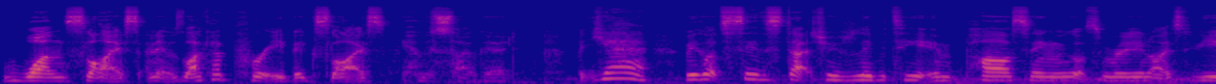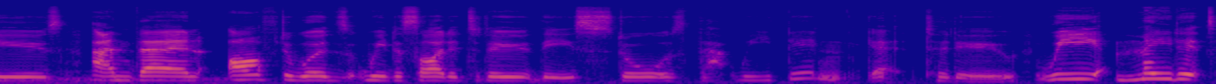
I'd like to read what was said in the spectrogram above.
one slice, and it was like a pretty big slice. It was so good. But yeah, we got to see the Statue of Liberty in passing, we got some really nice views, and then afterwards we decided to do these stores that we didn't get to do. We made it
